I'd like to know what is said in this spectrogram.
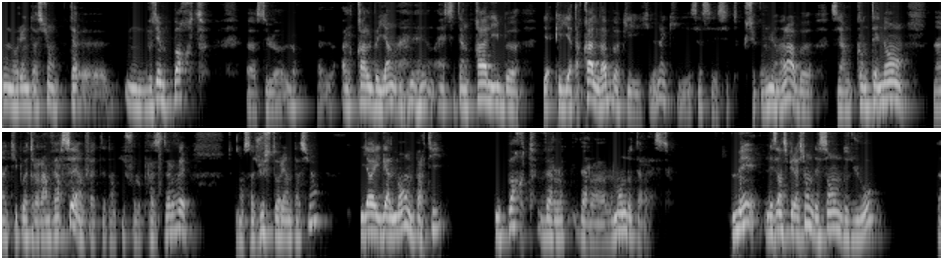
une orientation, euh, une deuxième porte, euh, c'est le, al-qalb, c'est un qalib qui yataqallab, qui, qui, qui c'est connu en arabe, c'est un contenant hein, qui peut être renversé en fait, donc il faut le préserver dans sa juste orientation. Il y a également une partie, une porte vers le, vers le monde terrestre. Mais les inspirations descendent du haut euh,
